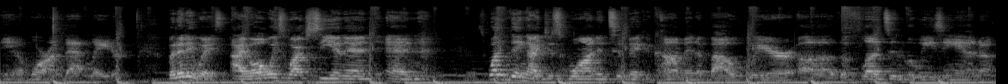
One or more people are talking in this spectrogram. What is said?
you know, more on that later. But anyways, I always watch CNN and it's one thing I just wanted to make a comment about where uh, the floods in Louisiana,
